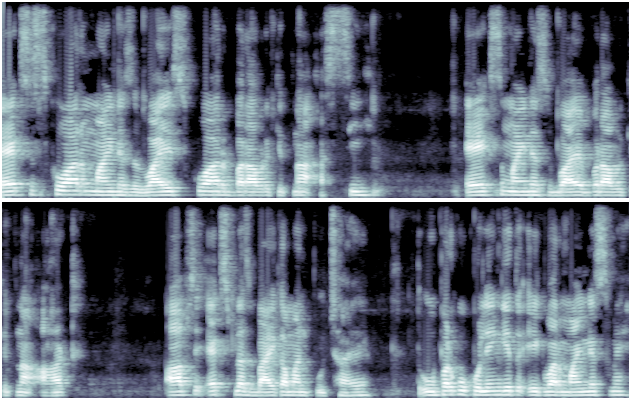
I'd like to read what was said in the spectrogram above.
X square minus Y square बराबर कितना अस्सी? एक्स माइनस वाई बराबर कितना आठ? आपसे एक्स प्लस वाई का मान पूछा है। तो ऊपर को खोलेंगे तो एक बार माइनस में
